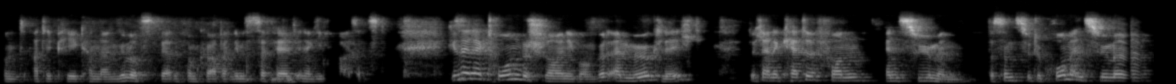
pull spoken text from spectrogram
und ATP kann dann genutzt werden vom Körper, indem es zerfällt, Energie freisetzt. Diese Elektronenbeschleunigung wird ermöglicht durch eine Kette von Enzymen. Das sind Zytochromenzyme.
